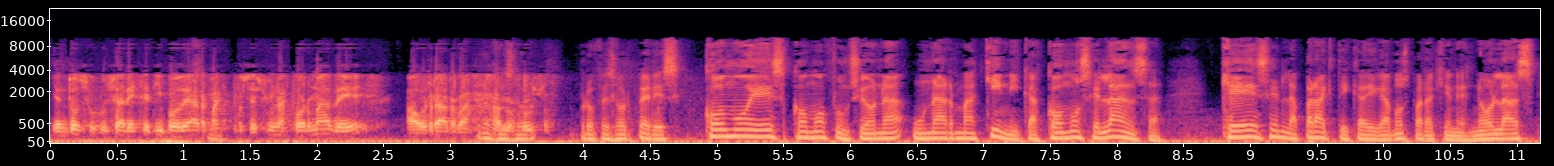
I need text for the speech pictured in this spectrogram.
y entonces usar este tipo de armas pues es una forma de ahorrar bajas a los rusos. Profesor Pérez, ¿cómo es, cómo funciona un arma química? ¿Cómo se lanza? ¿Qué es en la práctica, digamos, para quienes no las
